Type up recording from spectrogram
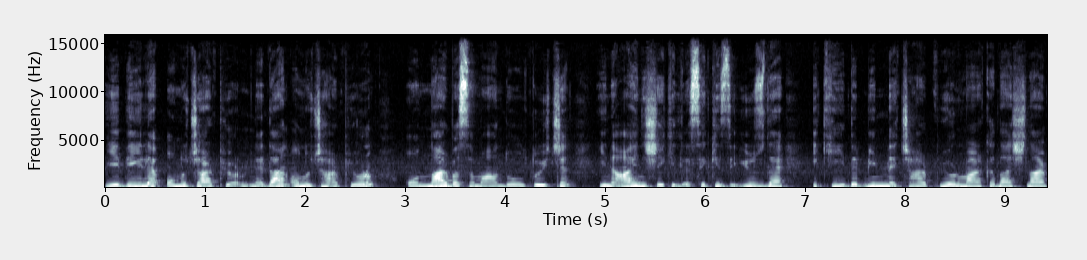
7 ile 10'u çarpıyorum. Neden 10'u çarpıyorum? onlar basamağında olduğu için yine aynı şekilde 8'i 100 ile 2'yi de 1000 ile çarpıyorum arkadaşlar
